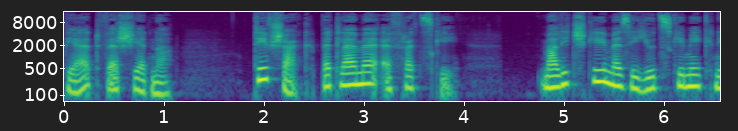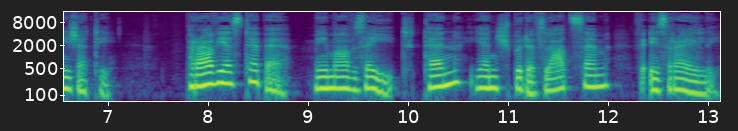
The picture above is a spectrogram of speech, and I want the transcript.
5, verš 1. Ty však, Betléme Efretský, maličký mezi judskými knížaty. Právě z tebe mi má vzejít ten, jenž bude vzládcem v Izraeli.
